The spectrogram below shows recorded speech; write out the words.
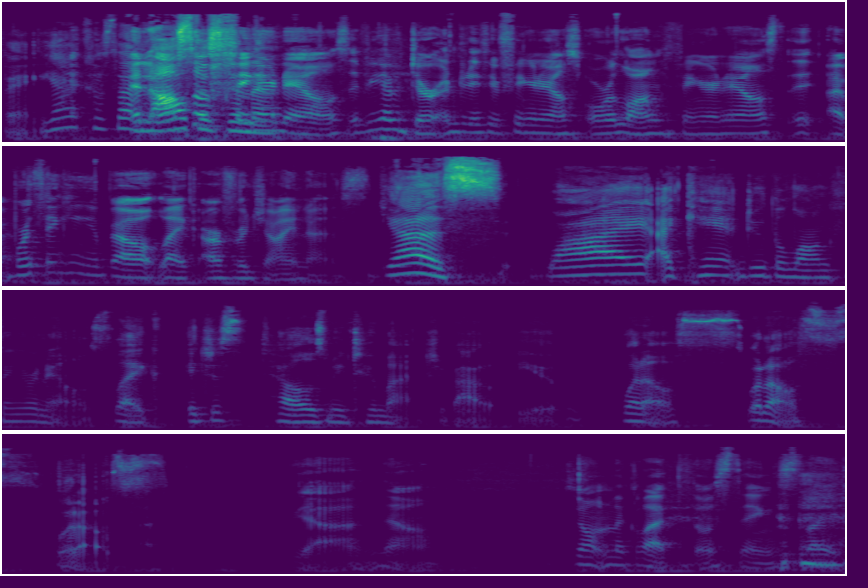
thing. Yeah, because And also is gonna- fingernails. If you have dirt underneath your fingernails or long fingernails, it, uh, we're thinking about like our vaginas. Yes. Why I can't do the long fingernails? Like it just tells me too much about you. What else? What else? What else? Yeah, no, don't neglect those things. Like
